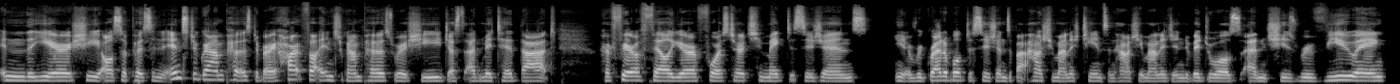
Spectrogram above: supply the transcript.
in the year, she also posted an Instagram post, a very heartfelt Instagram post, where she just admitted that her fear of failure forced her to make decisions, you know, regrettable decisions about how she managed teams and how she managed individuals. And she's reviewing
